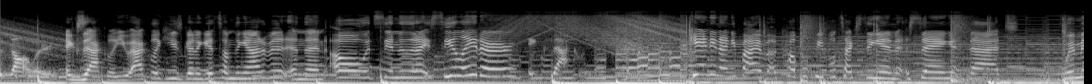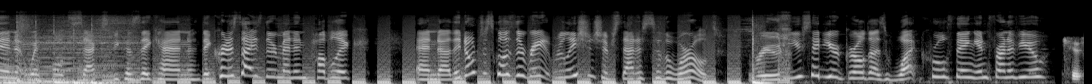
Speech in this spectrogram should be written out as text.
of dollars. Exactly. You act like he's going to get something out of it, and then, oh, it's the end of the night. See you later. Exactly. Candy95, a couple people texting in saying that women withhold sex because they can. They criticize their men in public and uh, they don't disclose their ra- relationship status to the world. Rude. You said your girl does what cruel thing in front of you? kiss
